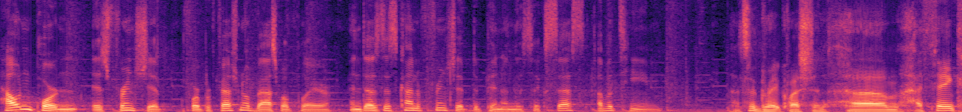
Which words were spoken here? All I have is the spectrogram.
how important is friendship for a professional basketball player, and does this kind of friendship depend on the success of a team? That's a great question. Um, I think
